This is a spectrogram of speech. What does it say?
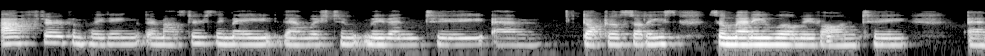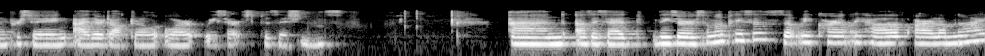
After completing their masters, they may then wish to move into um, doctoral studies. So many will move on to um, pursuing either doctoral or research positions. And as I said, these are some of the places that we currently have our alumni.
